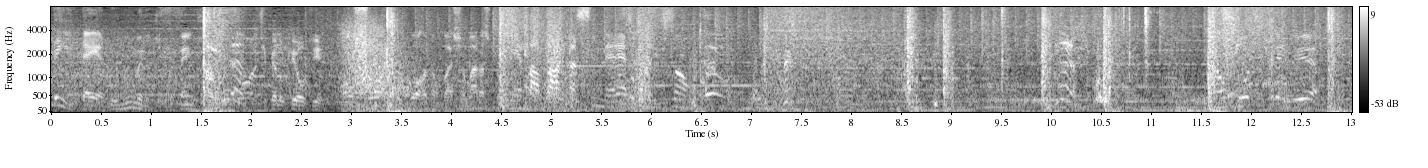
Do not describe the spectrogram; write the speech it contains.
Tem ideia do número de reféns? Onde, pelo que eu vi. Com sorte, o Gordon vai chamar as Quem é babaca assim merece uma lição. Não vou te prender.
